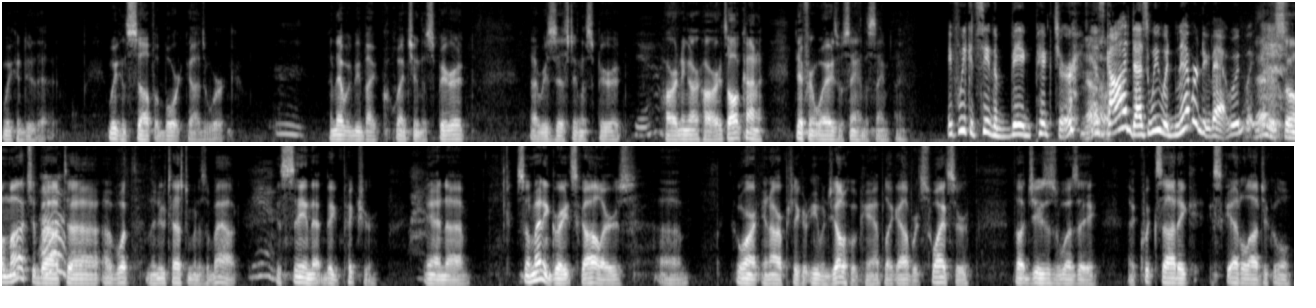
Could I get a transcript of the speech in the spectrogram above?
We can do that. We can self abort God's work. Mm. And that would be by quenching the spirit, uh, resisting the Spirit, Yeah. hardening our hearts, all kind of different ways of saying the same thing. If we could see the big picture No. as God does, we would never do that, would we? That is so much about uh, of what the New Testament is about. Ah. Yeah. Is seeing that big picture, and uh, so many great scholars um who aren't in our particular evangelical camp, like Albert Schweitzer, thought Jesus was a, a quixotic, eschatological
